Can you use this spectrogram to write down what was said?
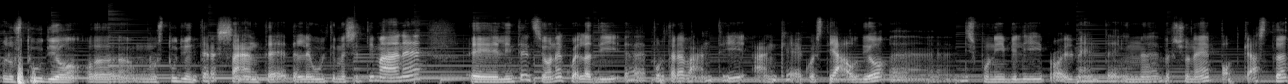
lo studio, eh, uno studio interessante delle ultime settimane e l'intenzione è quella di eh, portare avanti anche questi audio disponibili probabilmente in versione podcast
